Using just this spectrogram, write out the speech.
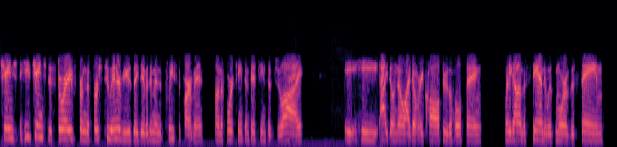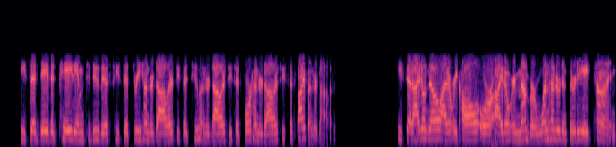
changed. He changed his story from the first two interviews they did with him in the police department on the 14th and 15th of July. He, he I don't know, I don't recall through the whole thing. When he got on the stand, it was more of the same. He said David paid him to do this. He said $300. He said $200. He said $400. He said $500. He said, I don't know, I don't recall, or I don't remember 138 times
